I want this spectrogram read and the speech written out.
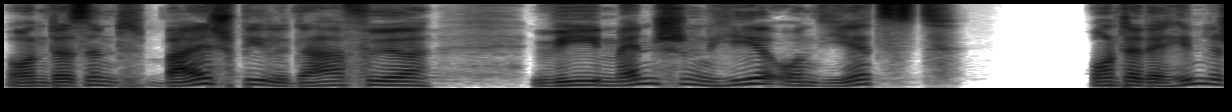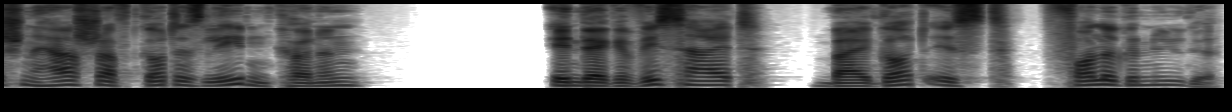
Und das sind Beispiele dafür, wie Menschen hier und jetzt unter der himmlischen Herrschaft Gottes leben können, in der Gewissheit, bei Gott ist volle Genüge.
